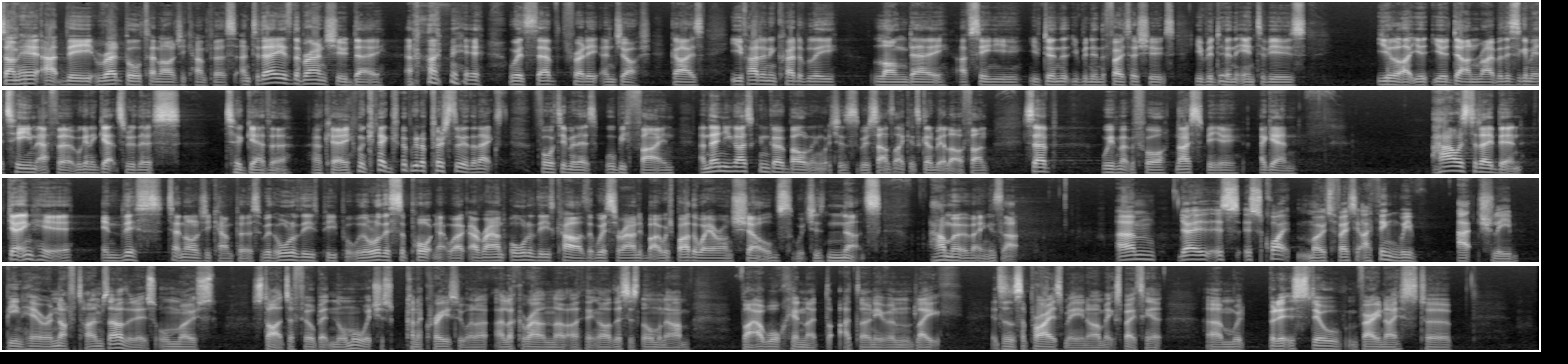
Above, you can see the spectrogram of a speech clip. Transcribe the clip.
So I'm here at the Red Bull Technology Campus, and today is the brand shoot day. And I'm here with Seb, Freddie, and Josh. Guys, you've had an incredibly long day. I've seen you. You've done the, You've been doing the photo shoots. You've been doing the interviews. You look like you're, you're done, right? But this is gonna be a team effort. We're gonna get through this together. Okay, we're gonna we're gonna push through the next 40 minutes. We'll be fine, and then you guys can go bowling, which is which sounds like it's gonna be a lot of fun. Seb, we've met before. Nice to meet you again. How has today been? Getting here in this technology campus with all of these people, with all of this support network around all of these cars that we're surrounded by, which by the way are on shelves, which is nuts. How motivating is that? Um, yeah, it's it's quite motivating. I think we've actually been here enough times now that it's almost started to feel a bit normal, which is kind of crazy. When I, I look around, I, I think, oh, this is normal now. I'm like, I walk in, I, I don't even like. It doesn't surprise me, you know. I'm expecting it. Um, but it is still very nice to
